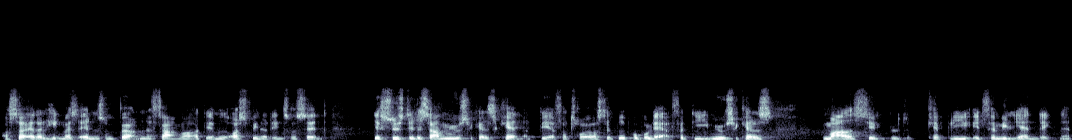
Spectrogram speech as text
og så er der en hel masse andet, som børnene fanger, og dermed også finder det interessant. Jeg synes, det er det samme, musicals kan, og derfor tror jeg også, det er blevet populært, fordi musicals meget simpelt kan blive et familieanlæggende.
